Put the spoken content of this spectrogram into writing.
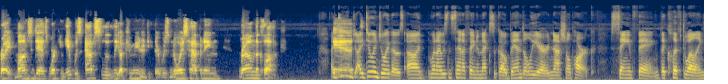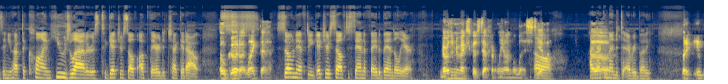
right, moms and dads working. It was absolutely a community. There was noise happening round the clock. I And- do. I do enjoy those. Uh, when I was in Santa Fe, New Mexico, Bandelier National Park. same thing. The cliff dwellings, and you have to climb huge ladders to get yourself up there to check it out. Oh, good. I like that. So nifty. Get yourself to Santa Fe to Bandelier. Northern New Mexico is definitely on the list. Yeah. Oh, I Um, recommend it to everybody. but it, it,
